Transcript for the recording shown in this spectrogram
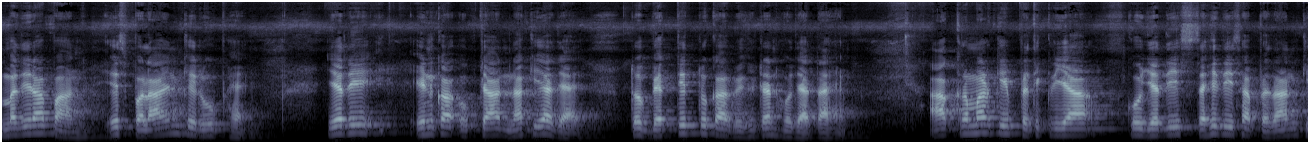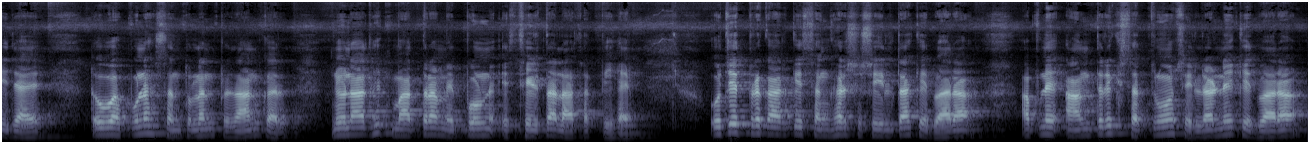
मदिरापान इस पलायन के रूप है। यदि इनका उपचार न किया जाए तो व्यक्तित्व का विघटन हो जाता है। आक्रमण की प्रतिक्रिया को यदि सही दिशा प्रदान की जाए तो वह पुनः संतुलन प्रदान कर न्यूनाधिक मात्रा में पूर्ण स्थिरता ला सकती है। उचित प्रकार की संघर्षशीलता के द्वारा, अपने आंतरिक शत्रुओं से लड़ने के द्वारा,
